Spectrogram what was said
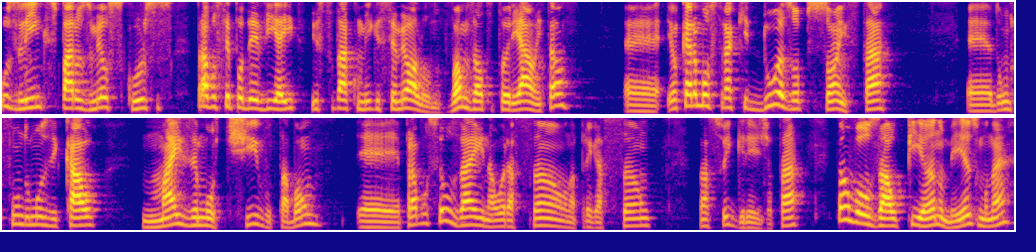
os links para os meus cursos para você poder vir aí estudar comigo e ser meu aluno. Vamos ao tutorial então? É, eu quero mostrar aqui duas opções, tá? É, de um fundo musical mais emotivo, tá bom? É, para você usar aí na oração, na pregação, na sua igreja, tá? Então vou usar o piano mesmo, né?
